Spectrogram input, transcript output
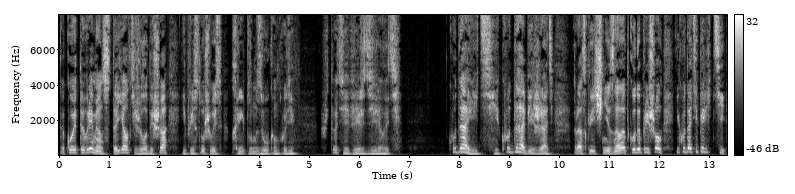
Какое-то время он стоял, тяжело дыша и прислушиваясь к хриплым звукам груди. Что теперь делать? Куда идти? Куда бежать? Расквич не знал, откуда пришел и куда теперь идти.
